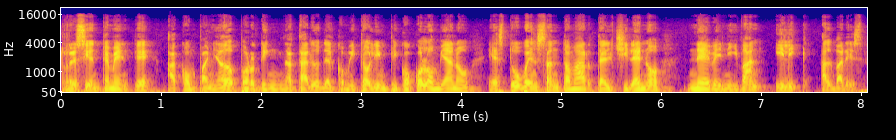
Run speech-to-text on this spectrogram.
Recientemente, acompañado por dignatarios del Comité Olímpico Colombiano, estuvo en Santa Marta el chileno Neveniván Ilic Álvarez,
